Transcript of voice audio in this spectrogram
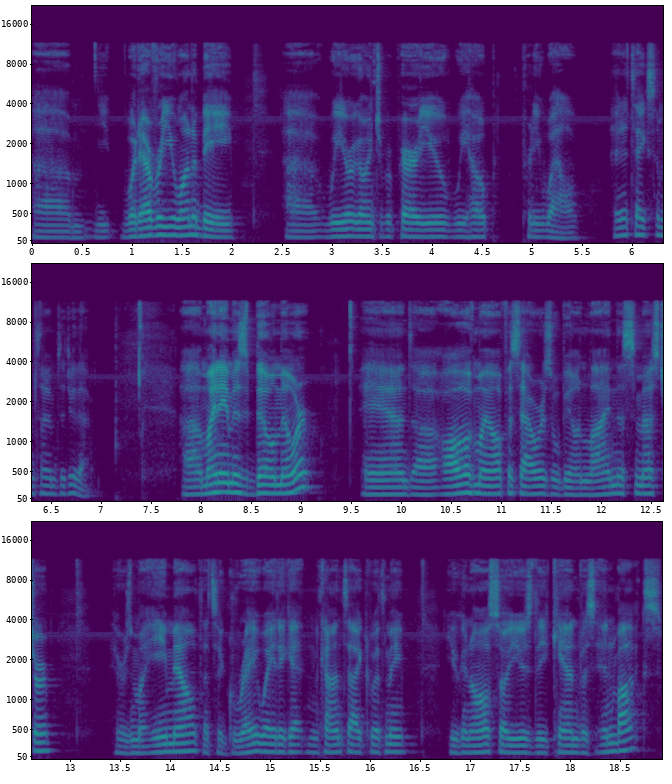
um, whatever you want to be, uh, we are going to prepare you, we hope, pretty well. And it takes some time to do that. Uh, my name is Bill Miller, and uh, all of my office hours will be online this semester. Here's my email. That's a great way to get in contact with me. You can also use the Canvas inbox.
